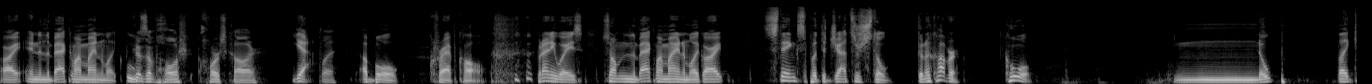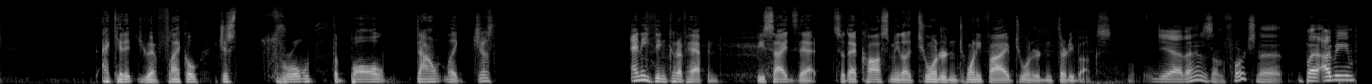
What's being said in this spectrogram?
All right. And in the back of my mind, I'm like, ooh, because of horse, horse collar. yeah, play. a bull crap call. but anyways, so I'm in the back of my mind. I'm like, all right, stinks, but the Jets are still gonna cover. Cool. Nope. Like, I get it. You have Flacco. Just throw the ball down. Like, just anything could have happened besides that. So that cost me like 225, 230 bucks. Yeah, that is unfortunate. But I mean,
